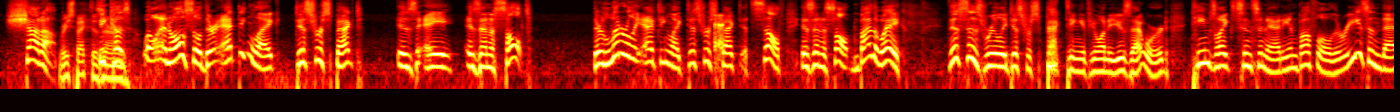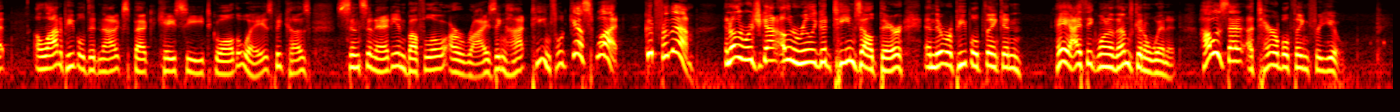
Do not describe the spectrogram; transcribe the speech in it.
Shut up. Respect is because earned. well, and also they're acting like disrespect is a is an assault. They're literally acting like disrespect itself is an assault. And by the way, this is really disrespecting, if you want to use that word, teams like Cincinnati and Buffalo. The reason that a lot of people did not expect KC to go all the way is because Cincinnati and Buffalo are rising hot teams. Well, guess what? Good for them. In other words, you got other really good teams out there, and there were people thinking, hey, I think one of them's going to win it. How is that a terrible thing for you?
